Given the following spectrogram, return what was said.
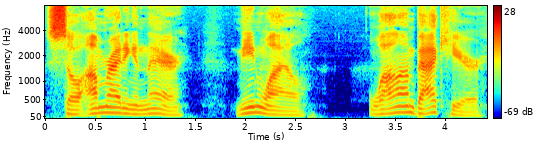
So I'm riding in there. Meanwhile, while I'm back here,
